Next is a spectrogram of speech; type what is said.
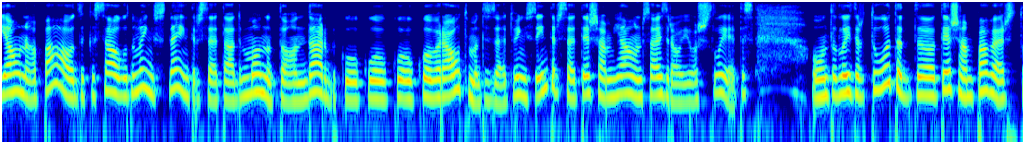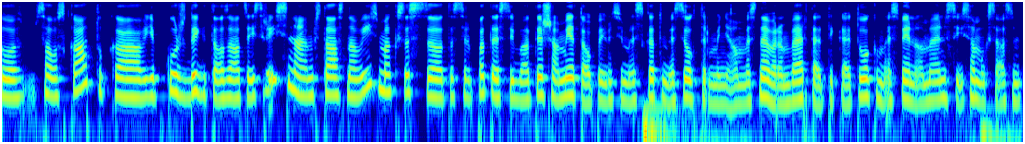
jaunā paudze, kas aug, nu, viņus neinteresē tādi monotoni darbi, ko, ko, ko, ko var automatizēt. Viņus interesē tiešām jaunas, aizraujošas lietas. Un tad līdz ar to tad, tiešām pavērst to savu skatu, ka jebkurš digitalizācijas risinājums tās nav izmaksas, tas ir patiesībā patiesībā tiešām ietaupījums, ja mēs skatāmies ilgtermiņā. Mēs nevaram vērtēt tikai to, ka mēs vienā mēnesī samaksāsim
